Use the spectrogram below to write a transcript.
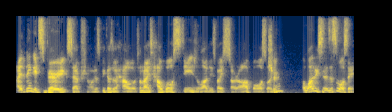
I think it's very exceptional just because of how sometimes how well staged a lot of these fights start off, also like sure a lot of these this is what I'll say.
